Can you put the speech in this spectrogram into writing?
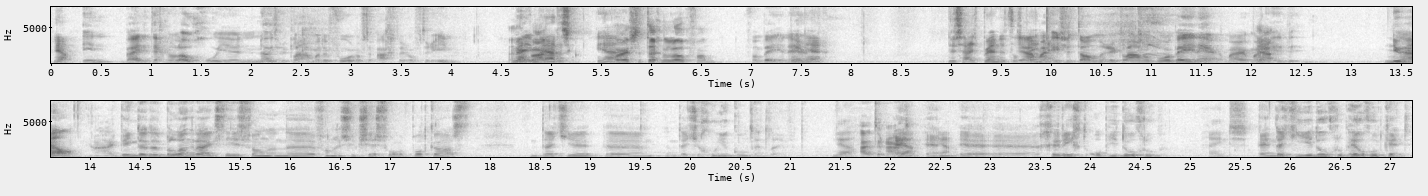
Ja. In, bij de technoloog gooi je nooit reclame ervoor of erachter of erin. En nee, waar, maar ja, is... Ja, waar is de technoloog van? Van BNR. BNR. Dus hij is branded als Ja, BNR. maar is het dan reclame voor BNR? Maar, maar Ja. Nu Ja. wel. Nou, ik denk dat het belangrijkste is van een, eh, van een succesvolle podcast dat je, eh, dat je goede content levert. Ja, uiteraard. Ja. En, eh, eh, gericht op je doelgroep. eens. En dat je je doelgroep heel goed kent.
